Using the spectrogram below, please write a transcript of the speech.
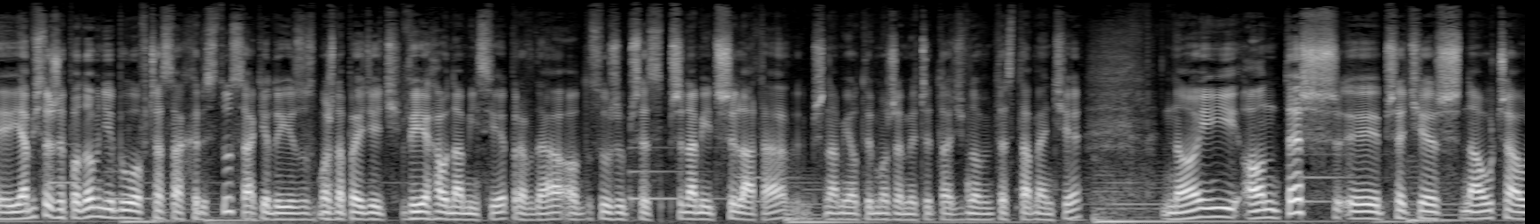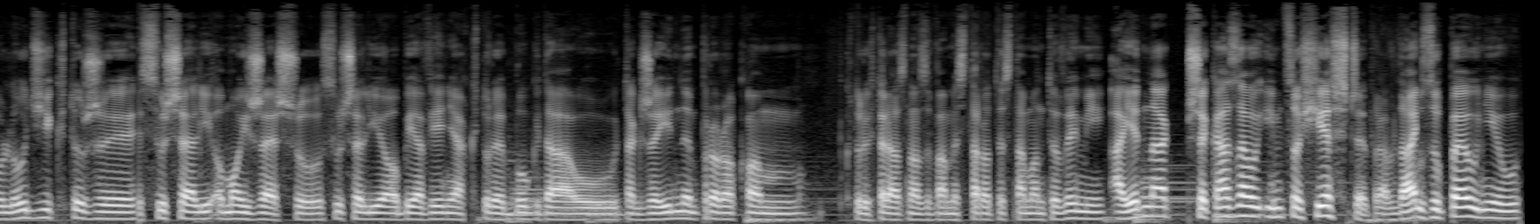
Y, ja myślę, że podobnie było w czasach Chrystusa, kiedy Jezus, można powiedzieć, wyjechał na misję, prawda? On służył przez przynajmniej trzy lata, przynajmniej o tym możemy czytać w Nowym Testamencie. No i on też y, przecież nauczał ludzi, którzy słyszeli o Mojżeszu, słyszeli o objawieniach, które Bóg dał także innym prorokom, których teraz nazywamy starotestamentowymi, a jednak przekazał im coś jeszcze, prawda? Uzupełnił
